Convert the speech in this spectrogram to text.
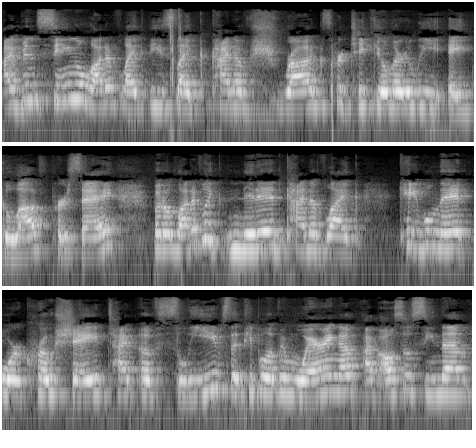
I've been seeing a lot of like these like kind of shrugs, particularly a glove per se, but a lot of like knitted kind of like cable knit or crochet type of sleeves that people have been wearing. Up. I've also seen them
